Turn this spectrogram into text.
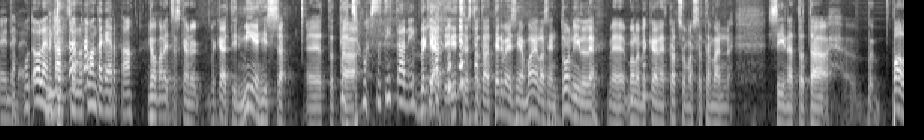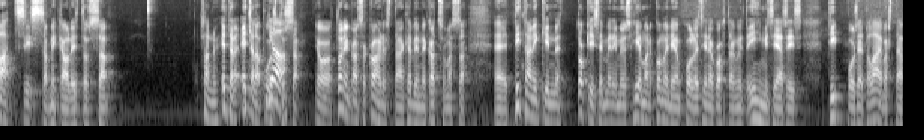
Ei nyt, mutta olen katsonut monta kertaa Joo, mä itse asiassa käynyt, me käytiin miehissä. Eh, tota, katsomassa me Titanicia. käytiin itse asiassa tota, terveisiä Mailasen Tonille. Me, me olemme käyneet katsomassa tämän siinä tota, palatsissa, mikä oli tuossa Sanny, Etelä, Eteläpuistossa. Joo. Joo, Tonin kanssa kahdestaan kävimme katsomassa eh, Titanikin. Toki se meni myös hieman komedian puolelle siinä kohtaa, kun ihmisiä siis tippuu sieltä laivasta ja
